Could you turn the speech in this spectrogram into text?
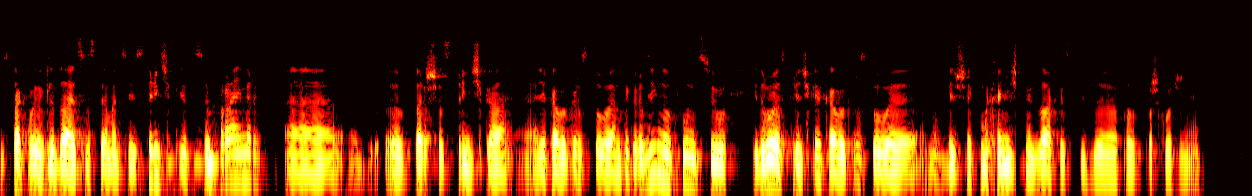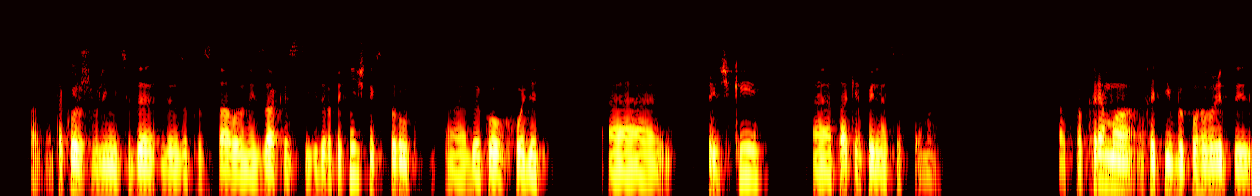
Ось так виглядає система цієї стрічки. Це праймер. Перша стрічка, яка використовує антикорозійну функцію, і друга стрічка, яка використовує ну, більше як механічний захист від пошкодження. Так, також в лінійці Ден- Дензо представлений захист гідротехнічних споруд, до якого входять стрічки та кріпильна система. Так, окремо хотів би поговорити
